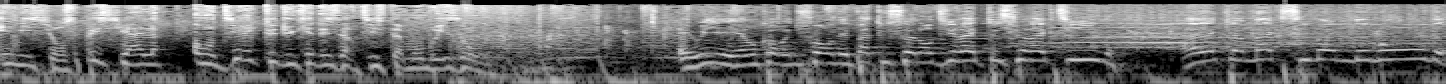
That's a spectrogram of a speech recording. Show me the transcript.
Émission spéciale en direct du Quai des Artistes à Montbrison. Et oui, et encore une fois, on n'est pas tout seul en direct sur Active, avec un maximum de monde,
